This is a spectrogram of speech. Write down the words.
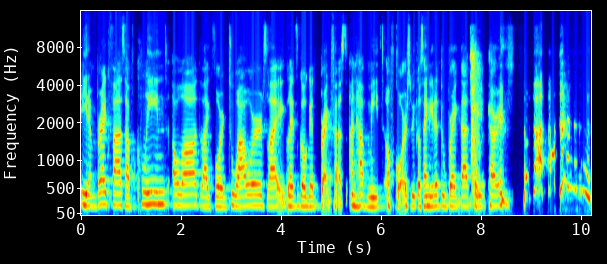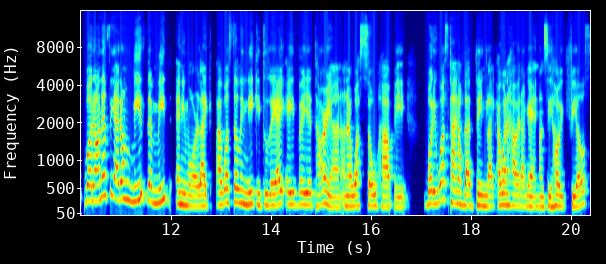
eaten breakfast. I've cleaned a lot, like for two hours. Like, let's go get breakfast and have meat, of course, because I needed to break that vegetarian. but honestly, I don't miss the meat anymore. Like I was telling Nikki today, I ate vegetarian and I was so happy. But it was kind of that thing, like I want to have it again and see how it feels.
